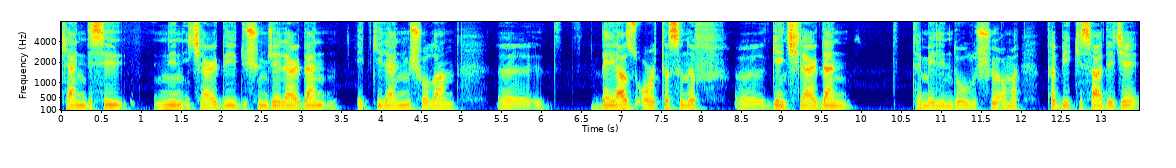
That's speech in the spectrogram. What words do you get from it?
kendisinin içerdiği düşüncelerden etkilenmiş olan e, beyaz orta sınıf e, gençlerden temelinde oluşuyor ama tabii ki sadece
